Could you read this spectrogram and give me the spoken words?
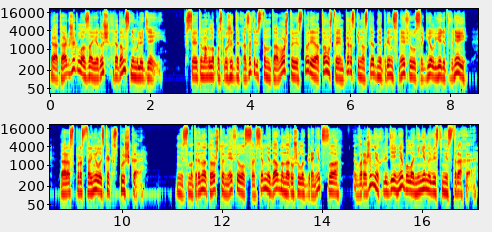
а также глаза едущих рядом с ним людей. Все это могло послужить доказательством того, что история о том, что имперский наследный принц Мефиус Гил едет в ней, распространилась как вспышка. Несмотря на то, что Мефиус совсем недавно нарушил их границу, в выражениях людей не было ни ненависти, ни страха.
